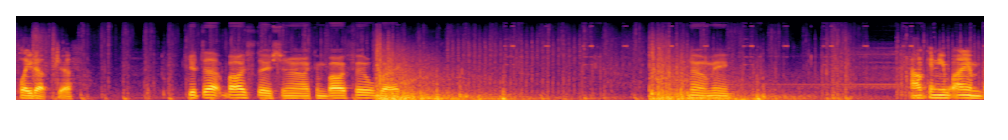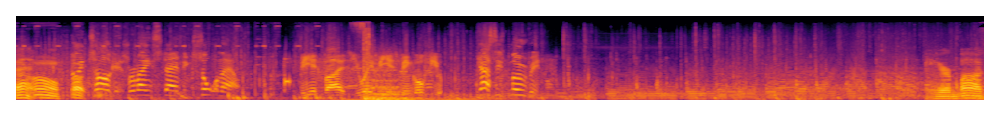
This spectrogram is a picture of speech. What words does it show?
Played up, Jeff. Get that buy station and I can buy Phil back. No, me. How can you buy him back? Oh, fuck. targets remain standing. Sort them out. Be advised, UAV is bingo fuel. Gas is moving. Here, box.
